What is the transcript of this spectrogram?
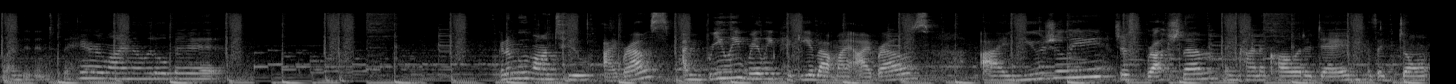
Blend it into the hairline a little bit. I'm gonna move on to eyebrows. I'm really, really picky about my eyebrows. I usually just brush them and kind of call it a day because I don't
